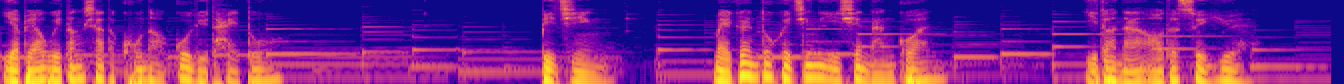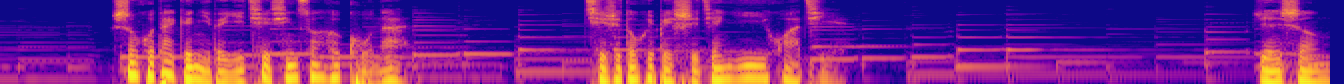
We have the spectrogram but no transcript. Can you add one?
也不要为当下的苦恼顾虑太多。毕竟，每个人都会经历一些难关，一段难熬的岁月。生活带给你的一切辛酸和苦难，其实都会被时间一一化解。人生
